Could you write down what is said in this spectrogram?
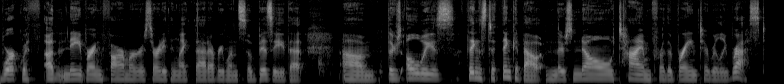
work with neighboring farmers or anything like that, everyone's so busy that um, there's always things to think about and there's no time for the brain to really rest.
